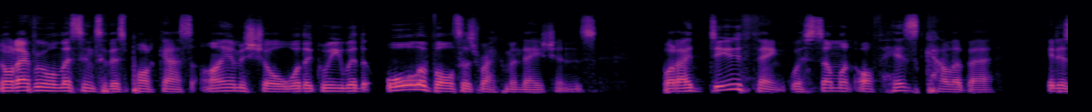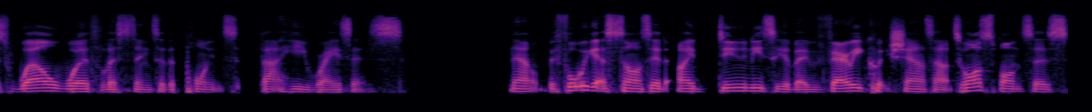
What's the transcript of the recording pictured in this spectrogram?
Not everyone listening to this podcast, I am sure, will agree with all of Valter's recommendations, but I do think with someone of his caliber, it is well worth listening to the points that he raises. Now, before we get started, I do need to give a very quick shout out to our sponsors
